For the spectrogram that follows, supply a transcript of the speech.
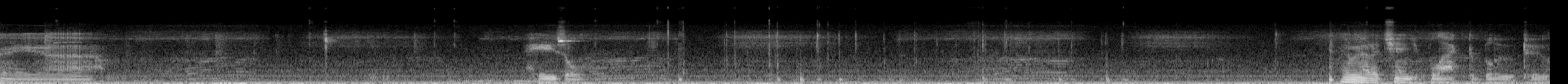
A uh, hazel. Maybe we ought to change black to blue too.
